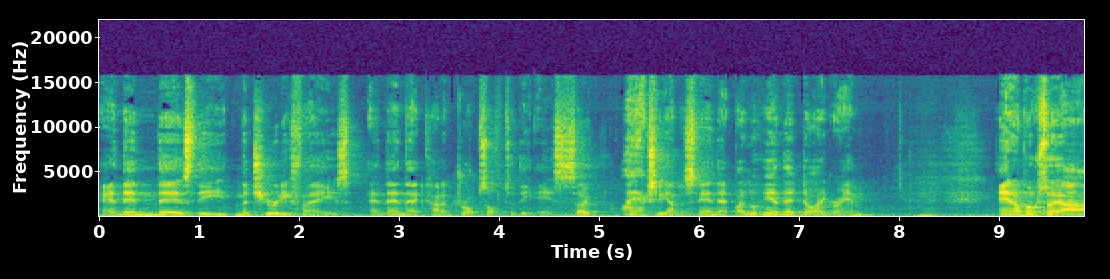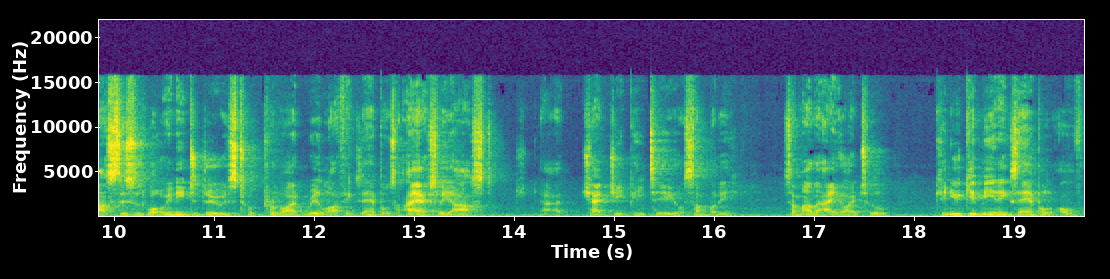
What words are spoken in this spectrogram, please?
and then there's the maturity phase, and then that kind of drops off to the S. So I actually understand that by looking at that diagram. And I've also asked, this is what we need to do, is to provide real life examples. I actually asked uh, ChatGPT or somebody, some other AI tool, can you give me an example of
